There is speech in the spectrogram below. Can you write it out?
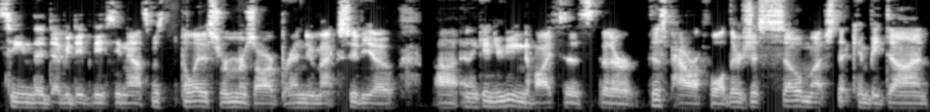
seen the WWDC announcements. The latest rumors are brand new Mac Studio, uh, and again, you're getting devices that are this powerful. There's just so much that can be done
